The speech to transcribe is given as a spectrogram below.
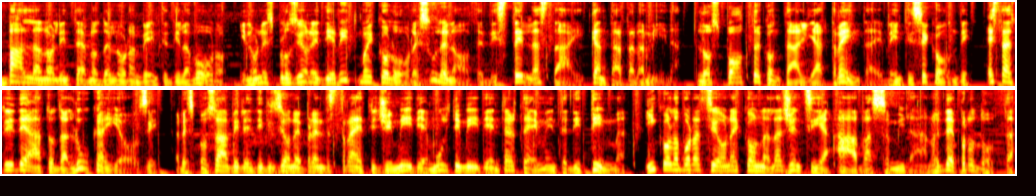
ballano all'interno del loro ambiente di lavoro, in un'esplosione di ritmo e colore sulle note di Stella Stai cantata da Mina. Lo spot, con tagli a 30 e 20 secondi, è stato ideato da Luca Iosi, responsabile divisione Brand Strategy, Media e Multimedia Entertainment di Team, in collaborazione con l'agenzia Avas Milano ed è prodotta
